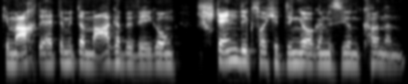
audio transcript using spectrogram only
gemacht. Er hätte mit der Magerbewegung ständig solche Dinge organisieren können.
